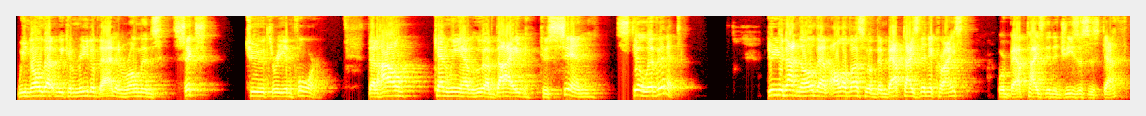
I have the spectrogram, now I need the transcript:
We know that we can read of that in Romans 6, 2, 3, and 4. That how can we have, who have died to sin still live in it? Do you not know that all of us who have been baptized into Christ were baptized into Jesus' death?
